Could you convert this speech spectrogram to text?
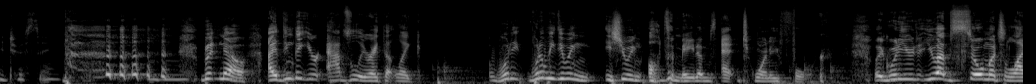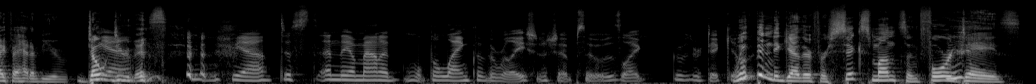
Interesting. But no, I think that you're absolutely right that like what are, what are we doing issuing ultimatums at 24? Like what do you you have so much life ahead of you. Don't do this. yeah, just and the amount of the length of the relationships, it was like it was ridiculous. We've been together for 6 months and 4 days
